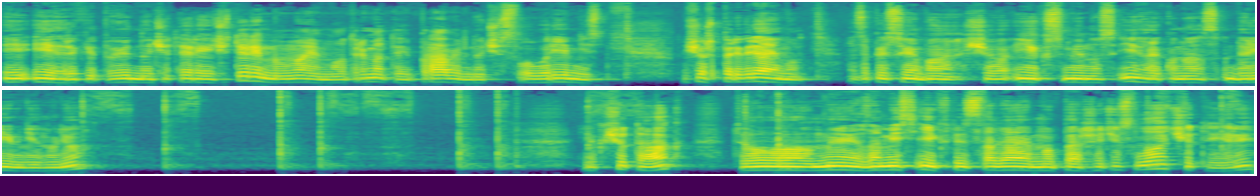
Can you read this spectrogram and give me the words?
і y відповідно 4 і 4, ми маємо отримати правильну числову рівність. Ну що ж, перевіряємо. Записуємо, що x мінус y у нас дорівнює 0. Якщо так, то ми замість х підставляємо перше число 4,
